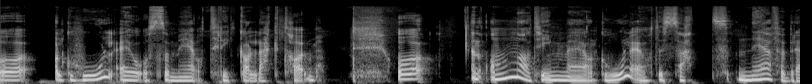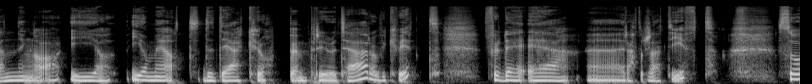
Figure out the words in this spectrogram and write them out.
og alkohol er jo også med å trigge lekktarm. Og en annen ting med alkohol er at det setter ned forbrenninga i, og med at det er det kroppen prioriterer å bli kvitt, for det er eh, rett og slett gift. Så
